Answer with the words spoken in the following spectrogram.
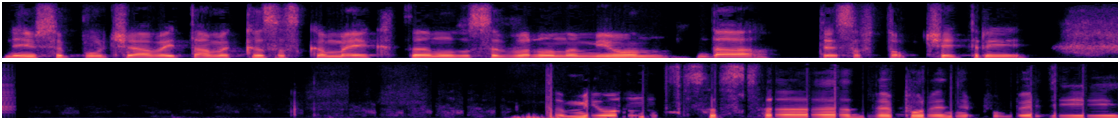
Не им се получава и там е къса скамейката, но да се върна на Милан, да, те са в топ 4. Та Милан с а, две поредни победи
